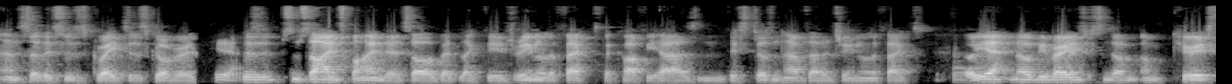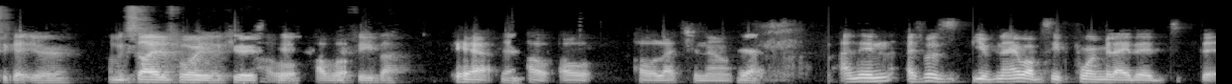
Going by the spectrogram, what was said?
And so this was great to discover. Yeah. There's some science behind it. It's all about like the adrenal effect that coffee has, and this doesn't have that adrenal effect. So uh-huh. yeah, no, it'd be very interesting. I'm, I'm curious to get your. I'm excited for you. Curious I to will, get I will, your feedback. yeah, Yeah. I'll, I'll, I'll let you know. Yeah. And then I suppose you've now obviously formulated the,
